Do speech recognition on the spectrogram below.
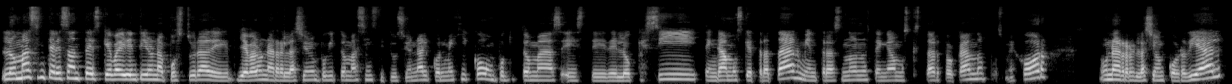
lo más interesante es que Biden tiene una postura de llevar una relación un poquito más institucional con México, un poquito más este, de lo que sí tengamos que tratar, mientras no nos tengamos que estar tocando, pues mejor, una relación cordial,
